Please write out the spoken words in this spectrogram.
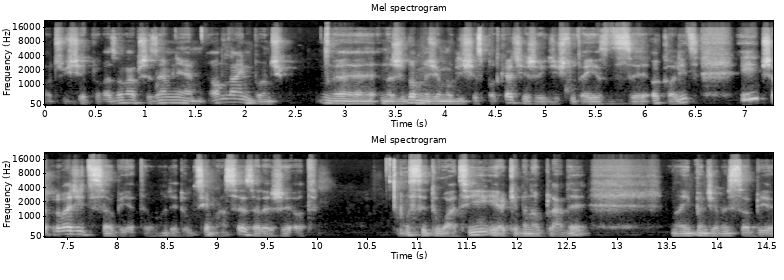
oczywiście prowadzona przeze mnie online bądź e, na żywo. Będziemy mogli się spotkać, jeżeli gdzieś tutaj jest z okolic i przeprowadzić sobie tę redukcję masy. Zależy od sytuacji, jakie będą plany. No i będziemy sobie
